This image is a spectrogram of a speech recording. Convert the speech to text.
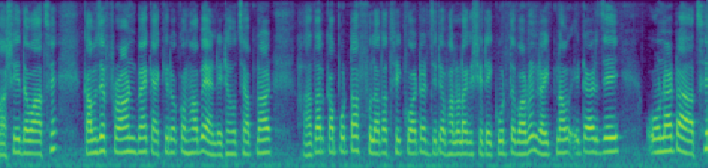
পাশেই দেওয়া আছে। কামিজের ফ্রন্ট ব্যাক একই রকম হবে অ্যান্ড এটা হচ্ছে আপনার হাতার কাপড়টা, ফুল হাতা থ্রি কোয়ার্টার যেটা ভালো লাগে সেটাই করতে পারবেন। রাইট নাও এটার যেই ওনাটা আছে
